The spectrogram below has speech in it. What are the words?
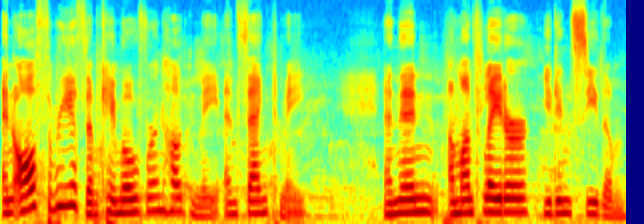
And all three of them came over and hugged me and thanked me. And then a month later, you didn't see them.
